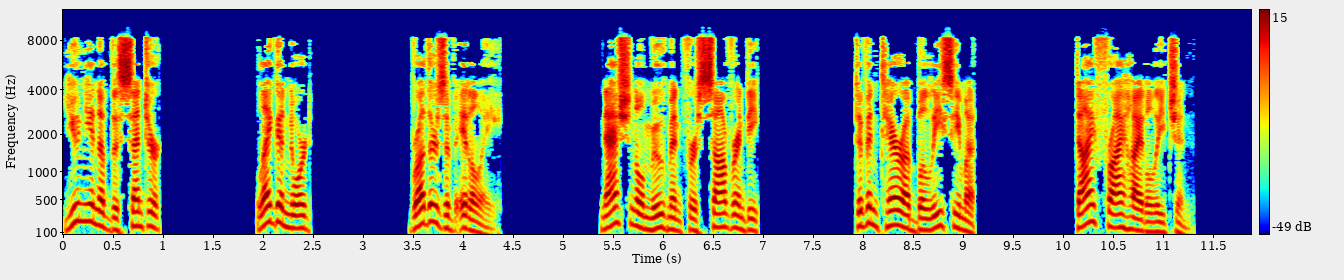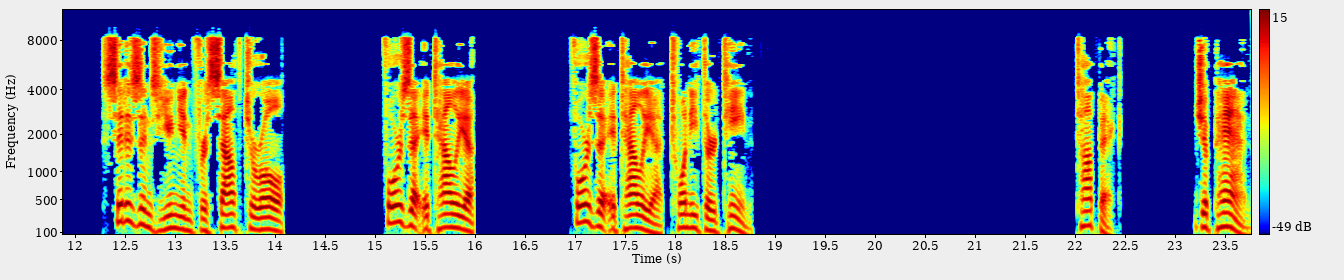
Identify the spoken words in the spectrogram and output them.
Union of the Centre Lega Nord Brothers of Italy National Movement for Sovereignty Diventera Bellissima Die Freiheitlichen Citizens Union for South Tyrol Forza Italia Forza Italia 2013 Topic. Japan.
